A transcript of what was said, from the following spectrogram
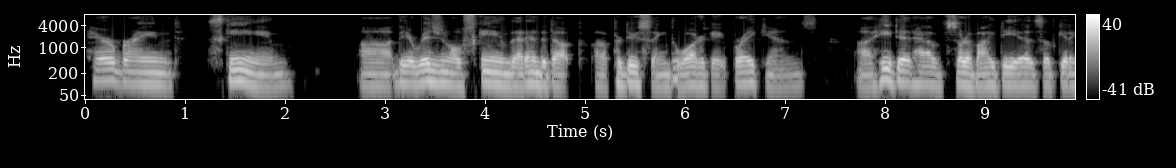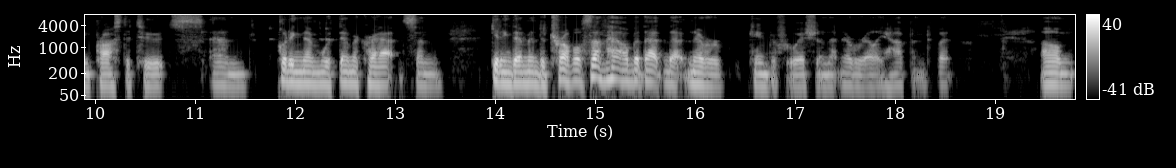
harebrained scheme, uh, the original scheme that ended up uh, producing the Watergate break ins, uh, he did have sort of ideas of getting prostitutes and putting them with Democrats and getting them into trouble somehow, but that, that never came to fruition. That never really happened. But um,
